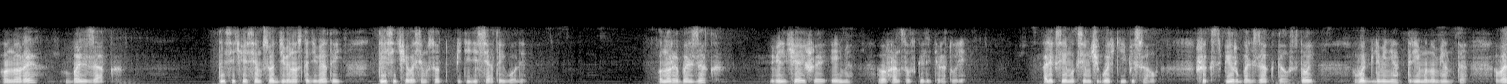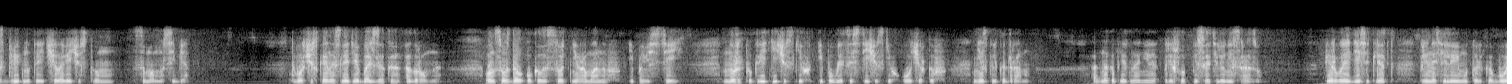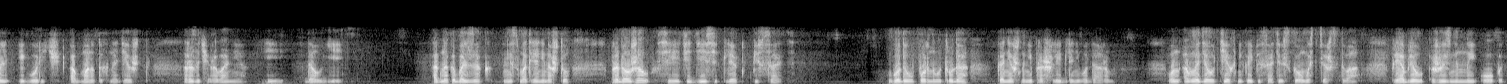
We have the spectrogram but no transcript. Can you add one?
Оноре Бальзак 1799-1850 годы Оноре Бальзак — величайшее имя во французской литературе. Алексей Максимович Горький писал «Шекспир, Бальзак, Толстой — вот для меня три монумента, воздвигнутые человечеством самому себе». Творческое наследие Бальзака огромно. Он создал около сотни романов и повестей, множество критических и публицистических очерков, несколько драм. Однако признание пришло к писателю не сразу. Первые десять лет приносили ему только боль и горечь обманутых надежд, разочарования и долги. Однако Бальзак, несмотря ни на что, продолжал все эти десять лет писать. Годы упорного труда, конечно, не прошли для него даром. Он овладел техникой писательского мастерства, приобрел жизненный опыт,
